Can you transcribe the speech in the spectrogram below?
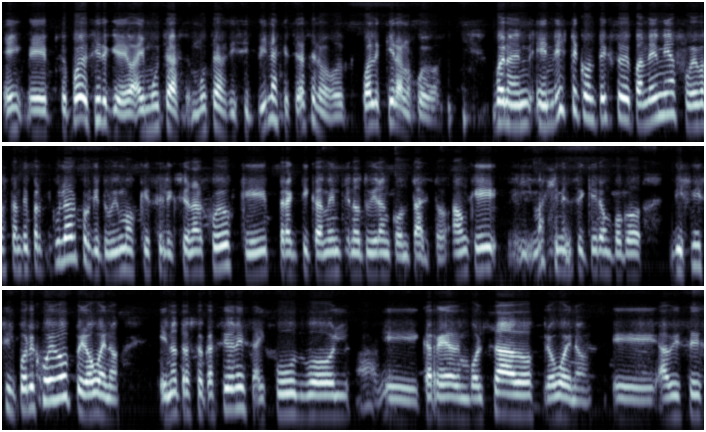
eh, se puede decir que hay muchas muchas disciplinas que se hacen o cuáles quieran los juegos. Bueno, en, este contexto de pandemia fue bastante particular porque tuvimos que seleccionar juegos que prácticamente no tuvieran contacto, aunque imagínense que era un poco difícil por el juego, pero bueno, en otras ocasiones hay fútbol, ah, eh, carrera de embolsados, pero bueno, a veces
